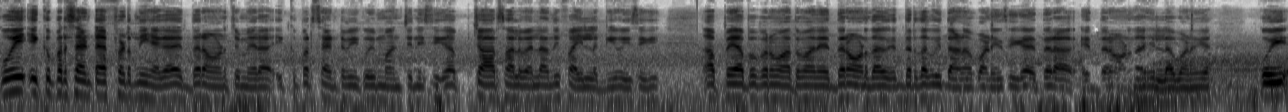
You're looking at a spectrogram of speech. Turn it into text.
ਕੋਈ 1% ਐਫਰਟ ਨਹੀਂ ਹੈਗਾ ਇੱਧਰ ਆਉਣ 'ਚ ਮੇਰਾ 1% ਵੀ ਕੋਈ ਮਨ 'ਚ ਨਹੀਂ ਸੀਗਾ। 4 ਸਾਲ ਪਹਿਲਾਂ ਦੀ ਫਾਈਲ ਲੱਗੀ ਹੋਈ ਸੀਗੀ। ਆਪੇ ਆਪ ਪਰਮਾਤਮਾ ਨੇ ਇੱਧਰ ਆਉਣ ਦਾ, ਇੱਧਰ ਦਾ ਕੋਈ ਦਾਣਾ ਪਾਣੀ ਸੀਗਾ, ਇੱਧਰ ਆ- ਇੱਧਰ ਆਉਣ ਦਾ ਹਿੱਲਾ ਬਣ ਗਿਆ। ਕੋਈ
